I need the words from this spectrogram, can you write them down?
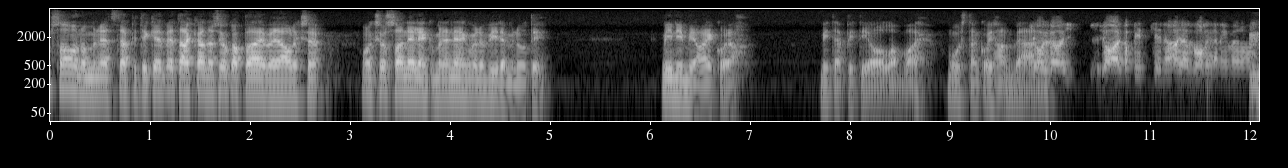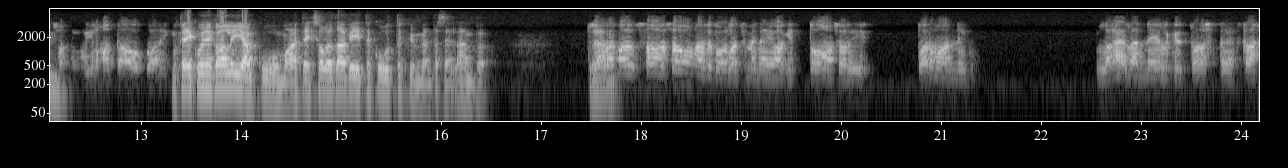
saunominen, että sitä piti vetää käytännössä joka päivä ja oliko se, oliko se jossain 40-45 minuutin minimiaikoja, mitä piti olla vai muistanko ihan väärin? Joo, joo, jo aika pitkiä ne ajat oli ja nimenomaan se on niin ilman taukoa. Niin Mutta ei kuitenkaan liian kuumaa, että eikö se ole jotain 5-60 se lämpö? Se varmaan sa- saunaan se voi olla, että se menee johonkin tuohon. Se oli varmaan niin kuin lähellä 40 asteesta.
